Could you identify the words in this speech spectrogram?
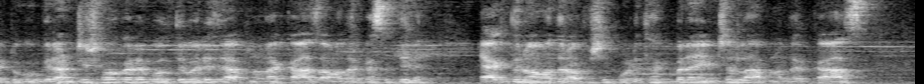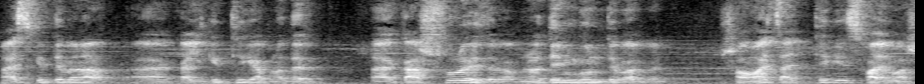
এটুকু গ্যারান্টি সহকারে বলতে পারি যে আপনারা কাজ আমাদের কাছে দিলে, একদিনও আমাদের অফিসে পড়ে থাকবে না। ইনশাল্লাহ আপনাদের কাজ আজকে দেবেন কালকের থেকে আপনাদের কাজ শুরু হয়ে যাবে। আপনারা দিন গুনতে পারবেন। সময় চার থেকে ছয় মাস।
